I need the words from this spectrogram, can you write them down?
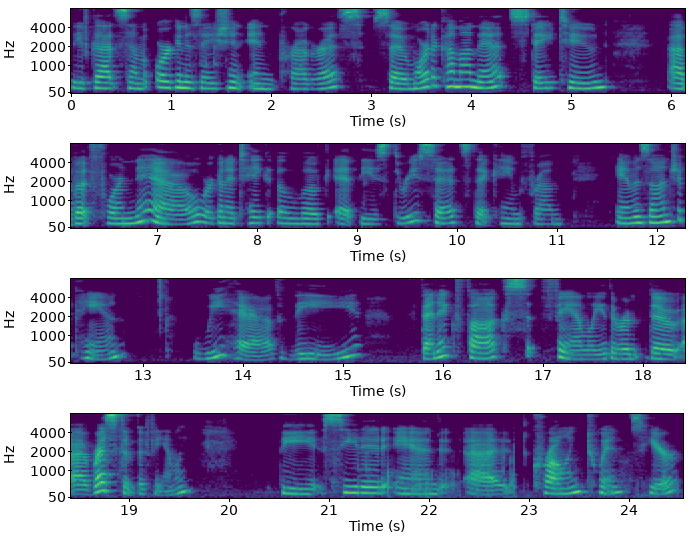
We've got some organization in progress, so more to come on that. Stay tuned. Uh, but for now, we're going to take a look at these three sets that came from Amazon Japan. We have the Fennec Fox family, the, the uh, rest of the family, the seated and uh, crawling twins here.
